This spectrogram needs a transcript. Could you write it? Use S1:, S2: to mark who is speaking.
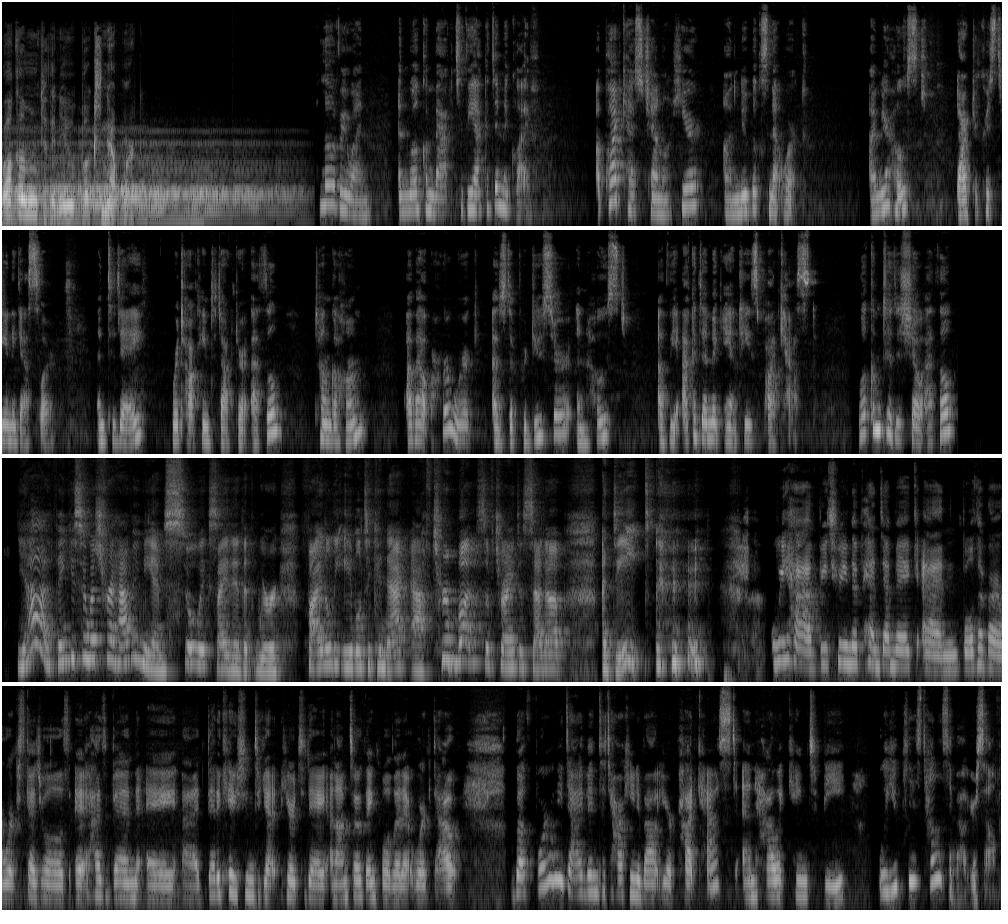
S1: Welcome to the New Books Network.
S2: Hello, everyone, and welcome back to The Academic Life, a podcast channel here on New Books Network. I'm your host, Dr. Christina Gessler, and today we're talking to Dr. Ethel Tungohan about her work as the producer and host of the Academic Aunties podcast. Welcome to the show, Ethel.
S3: Yeah, thank you so much for having me. I'm so excited that we're finally able to connect after months of trying to set up a date.
S2: we have between the pandemic and both of our work schedules it has been a, a, dedication to get here today and i'm so thankful that it worked out before we dive into talking about your podcast and how it came to be will you please tell us about yourself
